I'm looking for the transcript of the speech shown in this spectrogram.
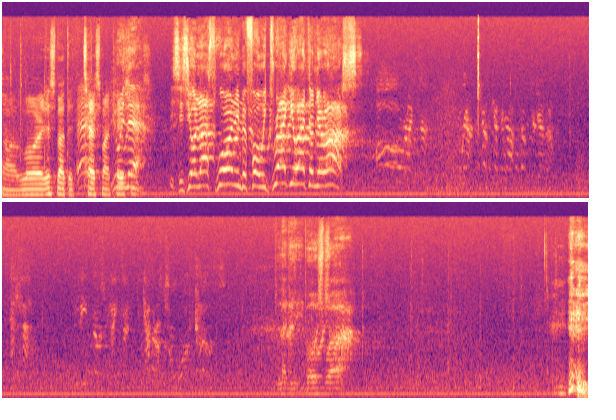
Oh, Lord. This is about to test my patience. This is your last warning before we drag you out on your ass. Bloody bourgeois.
